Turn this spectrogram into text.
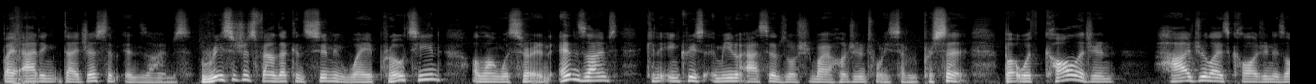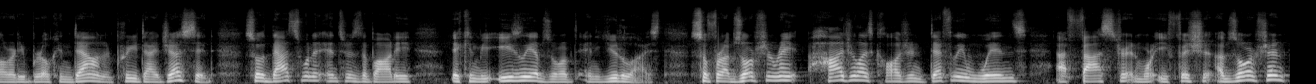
by adding digestive enzymes. Researchers found that consuming whey protein along with certain enzymes can increase amino acid absorption by 127%. But with collagen, hydrolyzed collagen is already broken down and pre-digested. So that's when it enters the body, it can be easily absorbed and utilized. So for absorption rate, hydrolyzed collagen definitely wins at faster and more efficient absorption,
